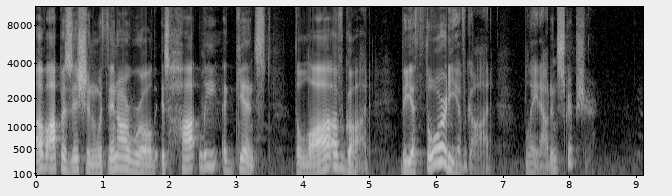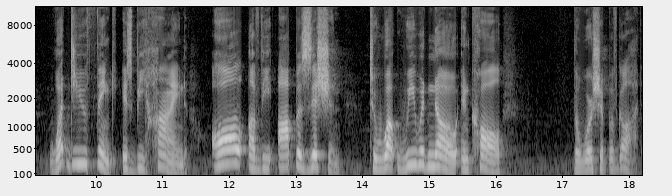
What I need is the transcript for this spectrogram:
of opposition within our world is hotly against the law of God, the authority of God laid out in Scripture. What do you think is behind all of the opposition to what we would know and call the worship of God?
